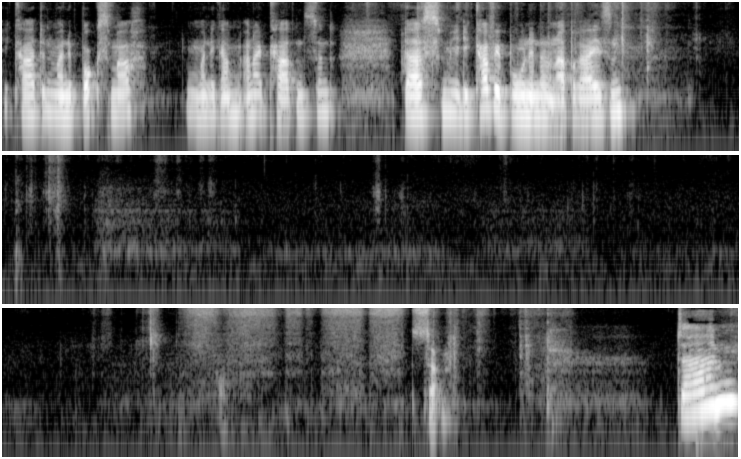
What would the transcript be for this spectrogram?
die Karte in meine Box mache, wo meine ganzen anderen Karten sind, dass mir die Kaffeebohnen dann abreißen. So. Dann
